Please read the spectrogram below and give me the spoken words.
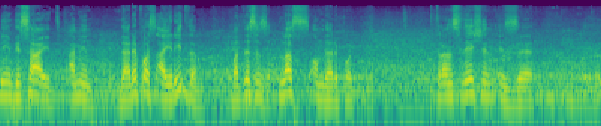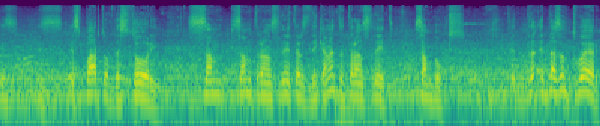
me decide. I mean, the reports, I read them, but this is a plus on the report. Translation is, uh, is, is, is part of the story. Some, some translators, they cannot translate some books. It, it doesn't work.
